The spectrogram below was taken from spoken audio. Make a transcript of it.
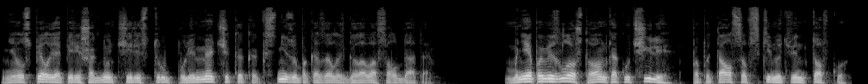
Не успел я перешагнуть через труп пулеметчика, как снизу показалась голова солдата. Мне повезло, что он, как учили, попытался вскинуть винтовку.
